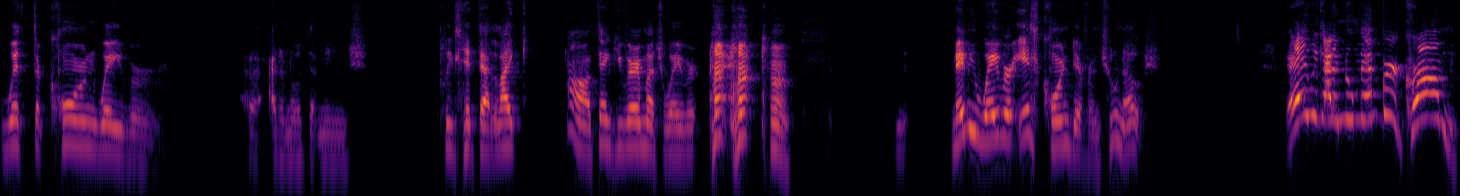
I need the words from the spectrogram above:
with the corn waiver. I don't know what that means. Please hit that like. Oh, thank you very much, waiver. Maybe waiver is corn different. Who knows? Hey, we got a new member, Crumb.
